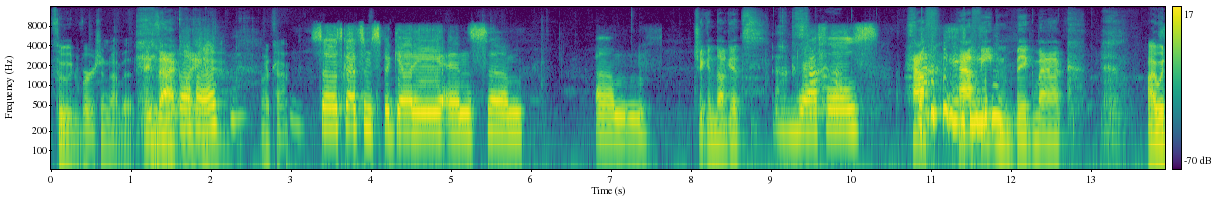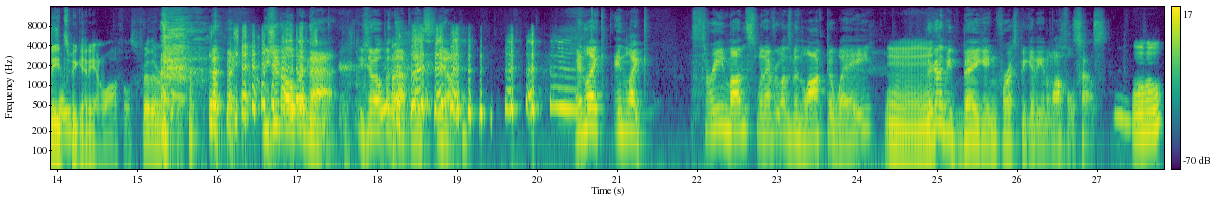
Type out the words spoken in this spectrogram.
food version of it. Exactly. Uh-huh. Okay. So it's got some spaghetti and some um Chicken nuggets, waffles. half half-eaten Big Mac. I would eat Some- spaghetti and waffles for the record. you should open that. You should open that place. You know, in like in like three months when everyone's been locked away, Mm. they're gonna be begging for a spaghetti and waffles house. Oh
